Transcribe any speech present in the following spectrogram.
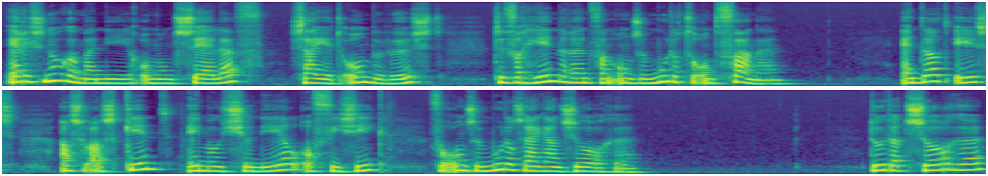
Er is nog een manier om onszelf, zij het onbewust, te verhinderen van onze moeder te ontvangen. En dat is als we als kind emotioneel of fysiek voor onze moeder zijn gaan zorgen. Door dat zorgen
